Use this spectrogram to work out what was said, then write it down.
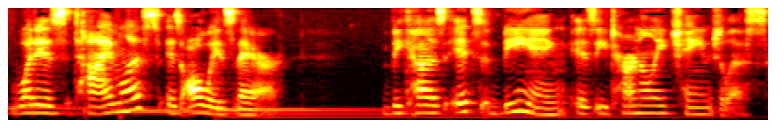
What is timeless is always there because its being is eternally changeless.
